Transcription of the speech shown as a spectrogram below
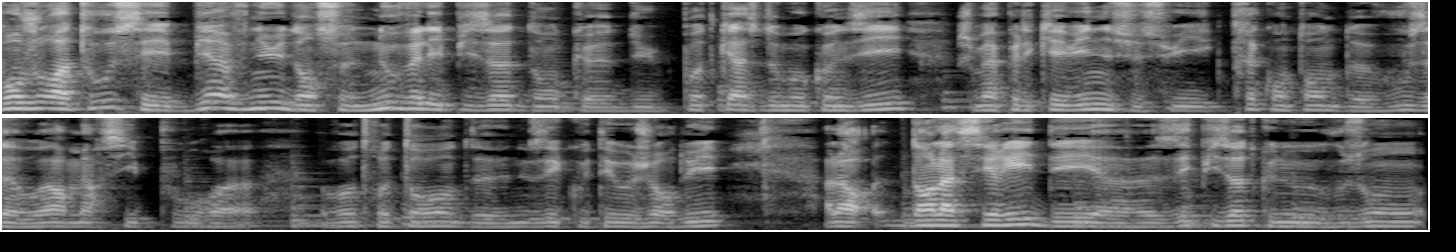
Bonjour à tous et bienvenue dans ce nouvel épisode donc euh, du podcast de Mokonzi. Je m'appelle Kevin, je suis très content de vous avoir. Merci pour euh, votre temps de nous écouter aujourd'hui. Alors dans la série des euh, épisodes que nous vous,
